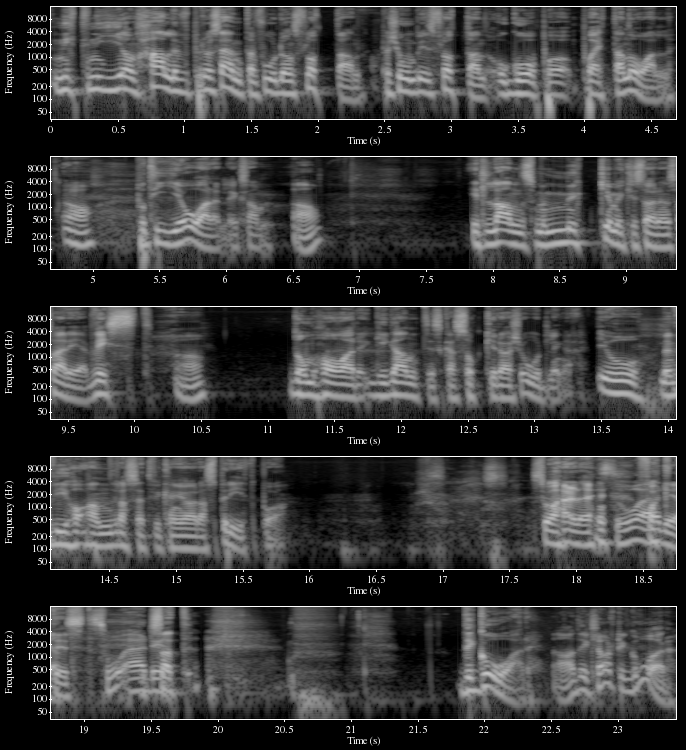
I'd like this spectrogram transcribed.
99,5 procent av fordonsflottan, personbilsflottan, att gå på, på etanol Ja. på tio år. Liksom. Ja. I ett land som är mycket, mycket större än Sverige. Visst, Ja. de har gigantiska sockerrörsodlingar. Jo. Men vi har andra sätt vi kan göra sprit på. Så är det Så är faktiskt. det. Så är det. Så att, det går. Ja, det är klart det går.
